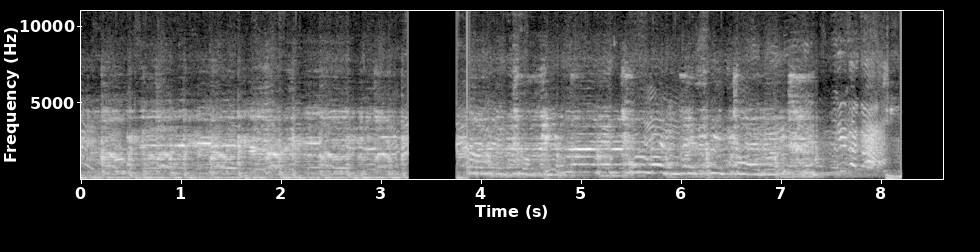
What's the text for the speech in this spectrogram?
Hey!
